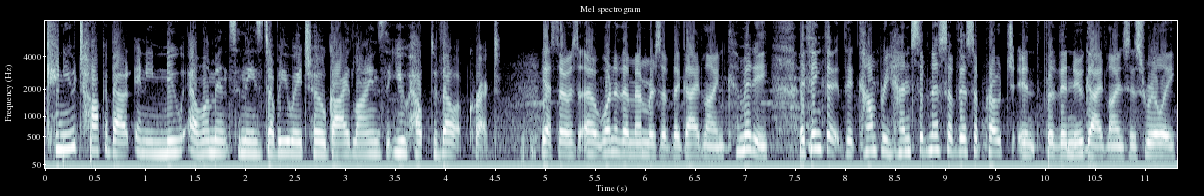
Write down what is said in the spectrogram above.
can you talk about any new elements in these WHO guidelines that you helped develop, correct? Yes, I was uh, one of the members of the guideline committee. I think that the comprehensiveness of this approach in, for the new guidelines is really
